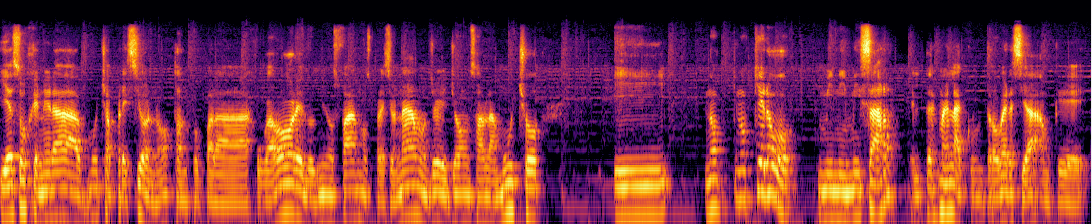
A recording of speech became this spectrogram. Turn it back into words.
Y eso genera mucha presión, ¿no? Tanto para jugadores, los mismos fans, nos presionamos, Jerry Jones habla mucho. Y no, no quiero minimizar el tema de la controversia, aunque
